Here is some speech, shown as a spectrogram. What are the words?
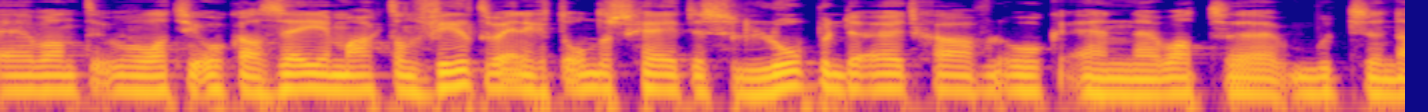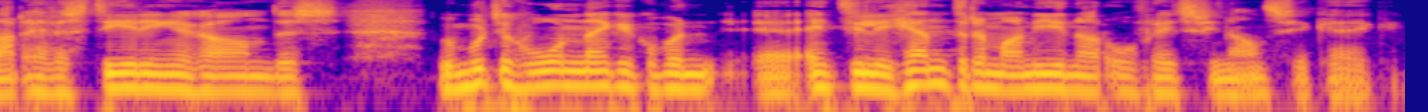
Uh, want wat je ook al zei, je maakt dan veel te weinig het onderscheid tussen lopende uitgaven ook en wat moet naar investeringen gaan. Dus we moeten gewoon, denk ik, op een intelligentere manier naar overheidsfinanciën kijken.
